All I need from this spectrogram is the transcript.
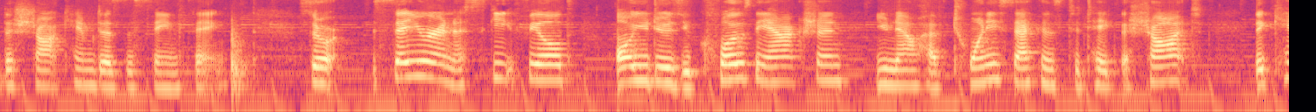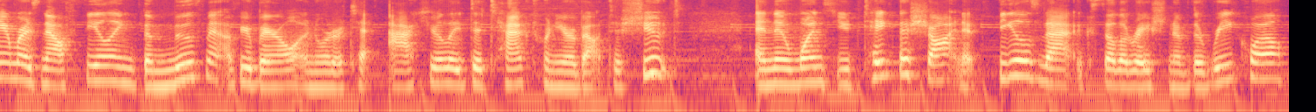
The ShotKam does the same thing. So say you're in a skeet field, all you do is you close the action. You now have 20 seconds to take the shot. The camera is now feeling the movement of your barrel in order to accurately detect when you're about to shoot. And then once you take the shot and it feels that acceleration of the recoil,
